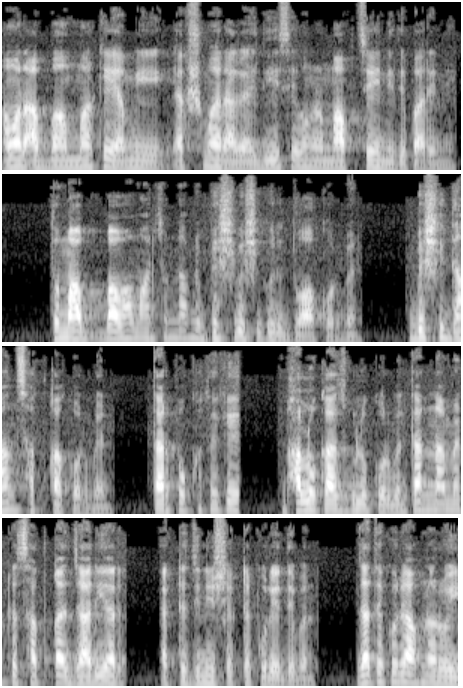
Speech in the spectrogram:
আমার আব্বা আম্মাকে আমি একসময় রাগাই দিয়েছি এবং মাপ চেয়ে নিতে পারিনি। তো মা বাবা মার জন্য আপনি বেশি বেশি করে দোয়া করবেন। বেশি দান সাতকা করবেন। তার পক্ষ থেকে ভালো কাজগুলো করবেন। তার নামে একটা সাতকা জারিয়ার একটা জিনিস একটা করে দেবেন। যাতে করে আপনার ওই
